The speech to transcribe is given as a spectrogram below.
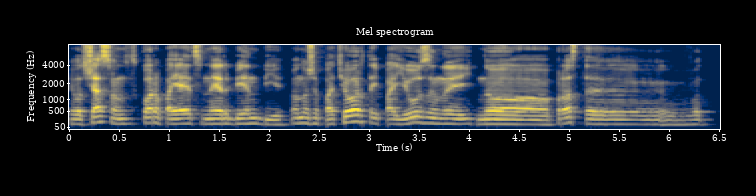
И вот сейчас он скоро появится на Airbnb. Он уже потертый, поюзанный, но просто э, вот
